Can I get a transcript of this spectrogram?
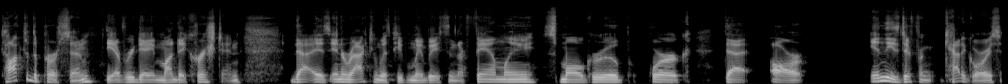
talk to the person, the everyday Monday Christian, that is interacting with people, maybe it's in their family, small group, work, that are in these different categories.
